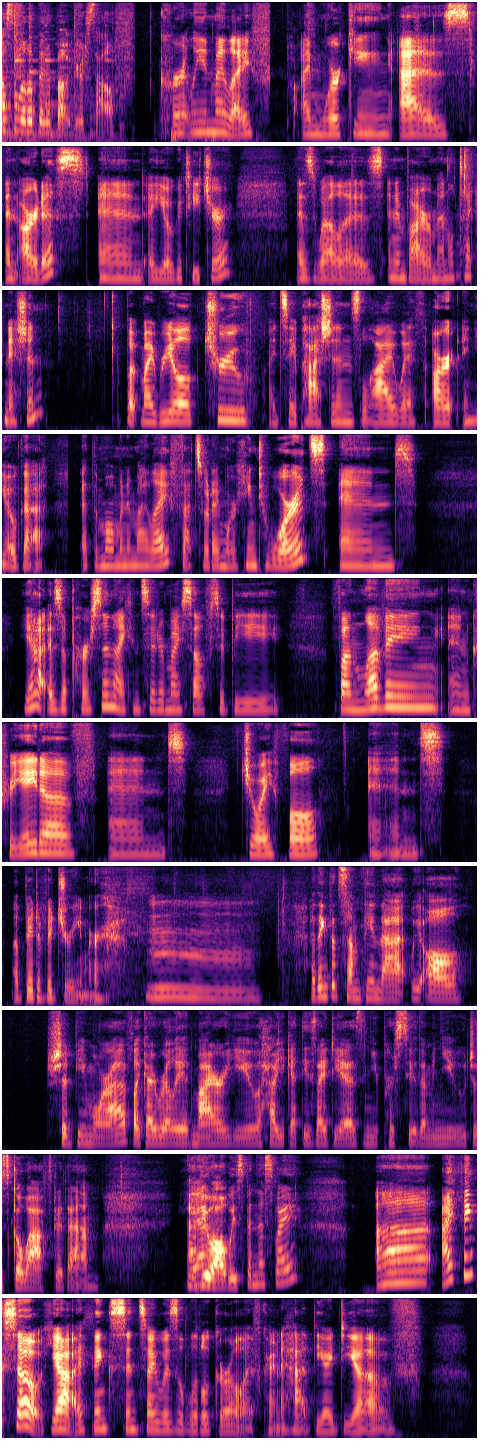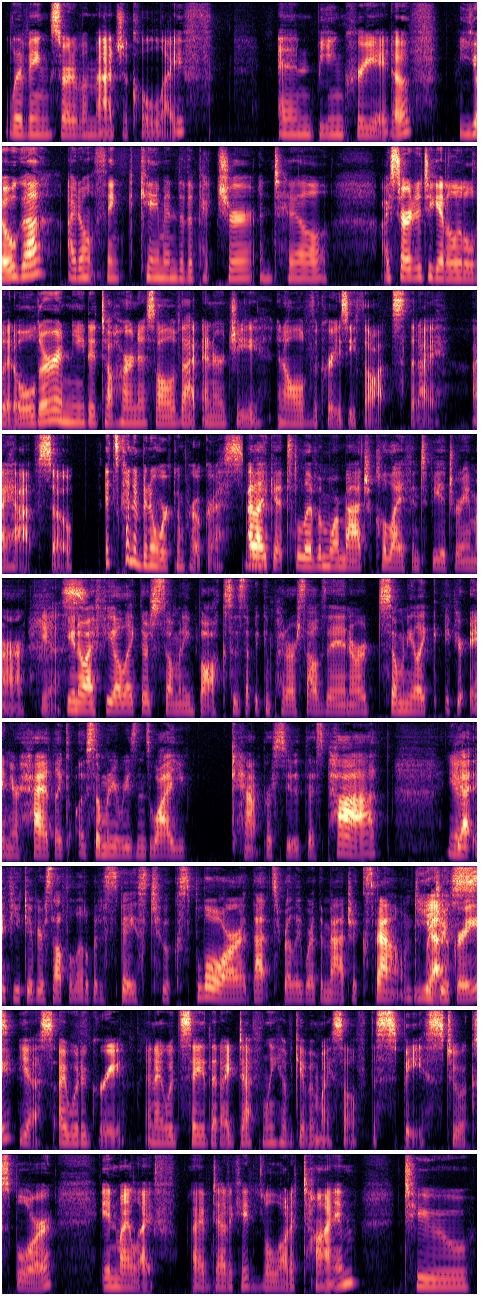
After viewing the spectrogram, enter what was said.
Tell us a little bit about yourself. Currently in my life, I'm working as an artist and a yoga teacher, as well as an environmental technician. But my real, true, I'd say, passions lie with art and yoga. At the moment in my life, that's what I'm working towards. And yeah, as a person, I consider myself to be fun loving and creative and joyful and a bit of a dreamer. Mm. I think that's something that we all should be more of. Like, I really admire you, how you get these ideas and you pursue them and you just go after them. Have you always been this way? Uh, I think so. Yeah, I think since I was a little girl, I've kind of had the idea of living sort of a magical life and being creative. Yoga, I don't think came into the picture until I started to get a little bit older and needed to harness all of that energy and all of the crazy thoughts that I I have. So, it's kind of been a work in progress. I like it to live a more magical life and to be a dreamer. Yes. You know, I feel like there's so many boxes that we can put ourselves in, or so many, like, if you're in your head, like, so many reasons why you can't pursue this path. Yeah. Yet, if you give yourself a little bit of space to explore, that's really where the magic's found. Yes. Would you agree? Yes, I would agree. And I would say that I definitely have given myself the space to explore in my life. I've dedicated a lot of time to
